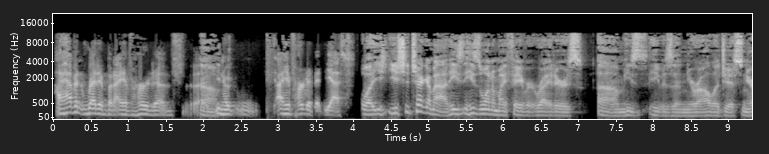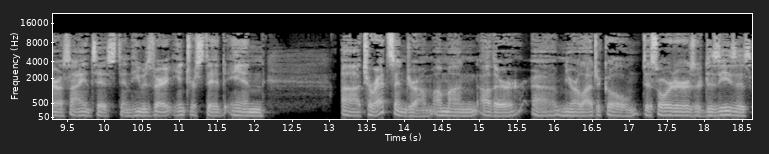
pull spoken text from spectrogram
I haven't read it, but I have heard of, uh, Oh. you know, I have heard of it. Yes. Well, you, you should check him out. He's he's one of my favorite writers. Um, he's he was a neurologist, neuroscientist, and he was very interested in uh, Tourette syndrome, among other uh, neurological disorders or diseases.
